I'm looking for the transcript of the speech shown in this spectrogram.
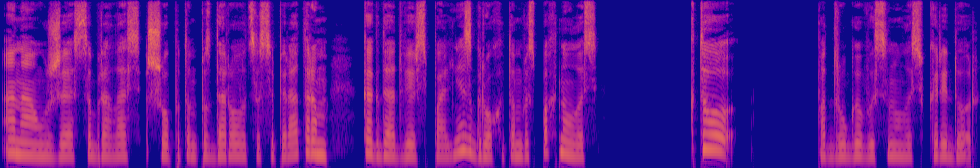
Она уже собралась шепотом поздороваться с оператором, когда дверь спальни с грохотом распахнулась. «Кто...» Подруга высунулась в коридор,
